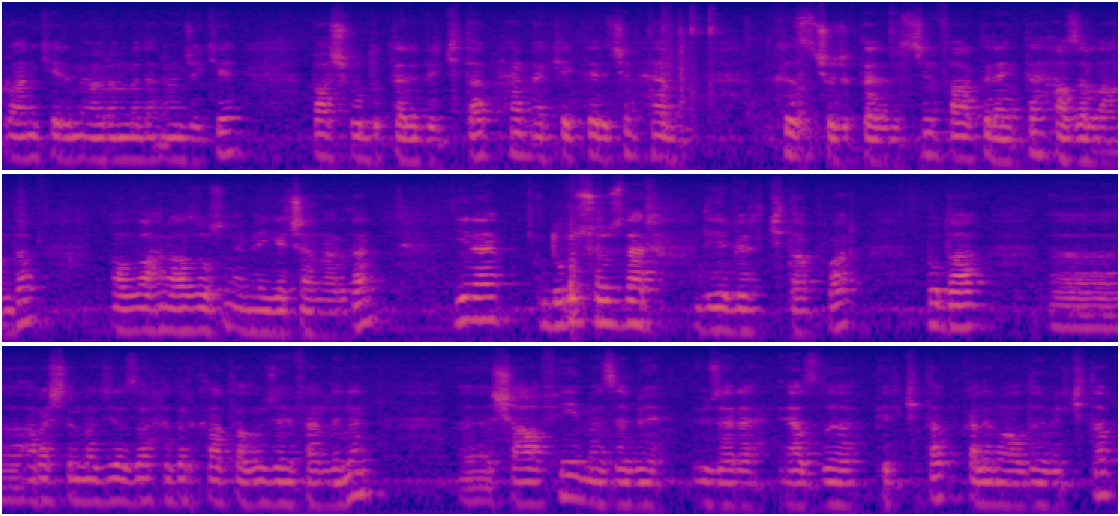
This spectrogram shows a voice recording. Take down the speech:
Kur'an-ı Kerim'i öğrenmeden önceki başvurdukları bir kitap. Hem erkekler için hem kız çocuklarımız için farklı renkte hazırlandı. Allah razı olsun emeği geçenlerden. Yine Duru Sözler diye bir kitap var. Bu da e, araştırmacı yazar Hıdır Kartal Hoca Efendi'nin e, Şafii mezhebi üzere yazdığı bir kitap, kaleme aldığı bir kitap.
